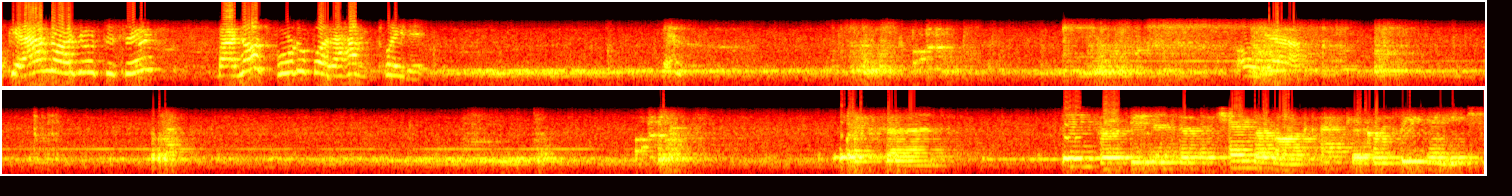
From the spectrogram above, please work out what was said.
Okay, I have no idea what this is, but I know it's Portal, but I haven't played it. Proceed into the chamber lock after completing each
